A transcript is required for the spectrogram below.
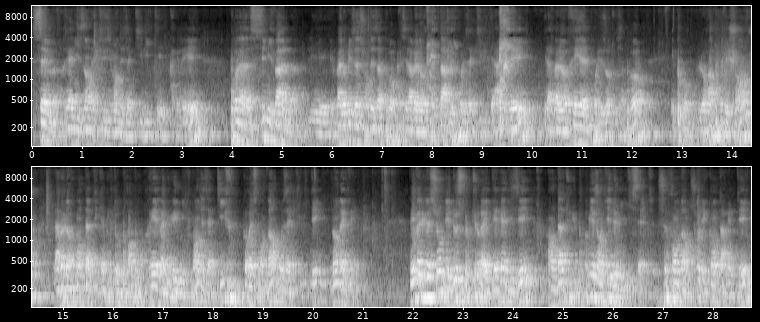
SEM réalisant exclusivement des activités agréées. Pour la SEMIVAL, les valorisations des apports, c'est la valeur comptable pour les activités agréées et la valeur réelle pour les autres apports. Et pour le rapport d'échange, la valeur comptable des capitaux propres réévaluée uniquement des actifs correspondant aux activités non agréées. L'évaluation des deux structures a été réalisée en date du 1er janvier 2017, se fondant sur les comptes arrêtés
